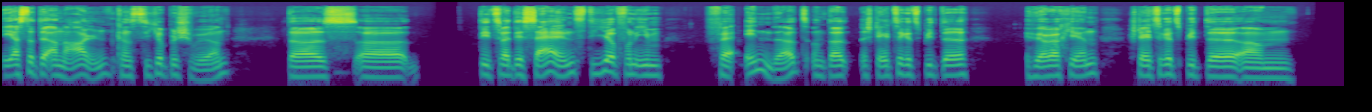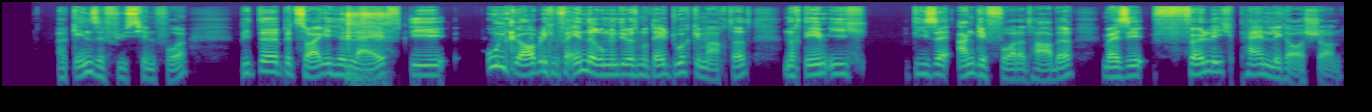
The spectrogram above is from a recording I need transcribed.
erster der Annalen kannst sicher beschwören, dass äh, die zwei Designs, die er von ihm verändert, und da stellt sich jetzt bitte, Hörerchen, stellt sich jetzt bitte ähm, Gänsefüßchen vor. Bitte bezeuge hier live die unglaublichen Veränderungen, die das Modell durchgemacht hat, nachdem ich diese angefordert habe, weil sie völlig peinlich ausschauen.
